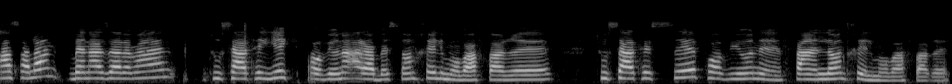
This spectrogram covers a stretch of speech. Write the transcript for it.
مثلا به نظر من تو سطح یک پاویون عربستان خیلی موفقه. تو سطح سه پاویون فنلاند خیلی موفقه.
